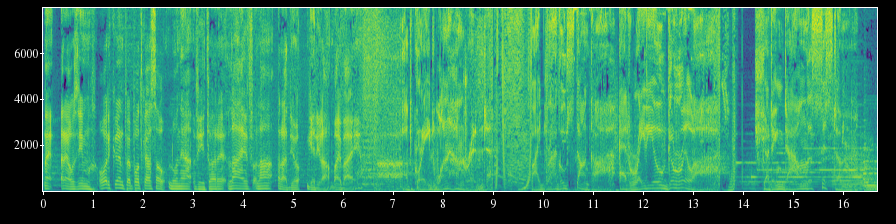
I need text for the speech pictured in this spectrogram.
ne reauzim oricând pe podcast sau lunea viitoare live la Radio Guerilla. Bye bye! Upgrade 100 by Drago Stanka at Radio Guerrilla. Shutting down the system.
